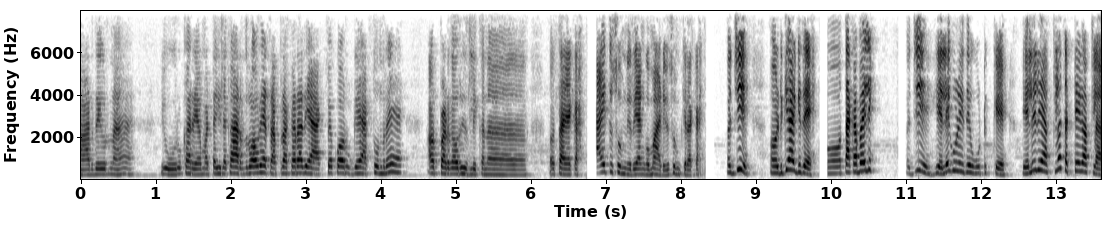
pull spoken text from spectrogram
ಮಾಡಿದೆ ಇವ್ರನ್ನ ಇವರು ಕರೆಯ ಮಟ್ಟ ಇಲ್ಲ ಕರೆದ್ರು ಅವ್ರು ಯಥ ಪ್ರಕಾರ ಅದು ಯಾಕೆ ಅವ್ರಿಗೆ ಯಾಕೆ ತೊಂದರೆ? ಅವ್ರ ಪಡ್ಗವ್ರು ಇರ್ಲಿಕ್ಕನ ತಾಯಕ ಆಯ್ತು ಸುಮ್ಮನಿರಿ ಹೆಂಗೋ ಮಾಡಿ ಸುಮ್ಕಿರಕ ಅಜ್ಜಿ, ಅಡುಗೆ ಆಗಿದೆ. ತಕಬೈಲಿ ಅಜ್ಜಿ, ಎಲೆಗಳಿದೆ ಊಟಕ್ಕೆ. ಎಲೆಲಿ ಹಾಕ್ಲಾ, ತಟ್ಟೆಗೆ ಹಾಕ್ಲಾ?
